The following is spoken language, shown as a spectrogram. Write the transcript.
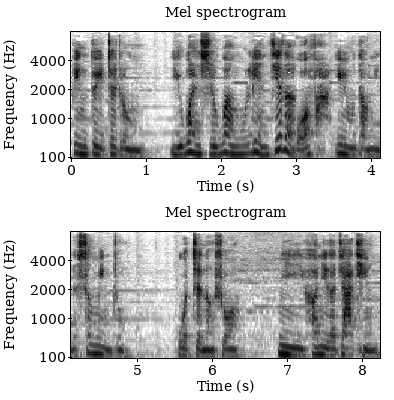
并对这种与万事万物链接的活法运用到你的生命中。我只能说，你和你的家庭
